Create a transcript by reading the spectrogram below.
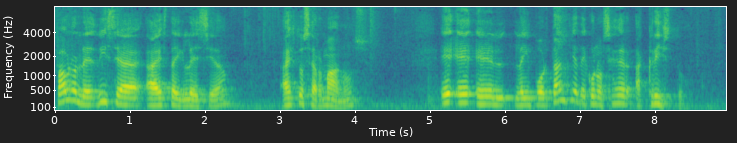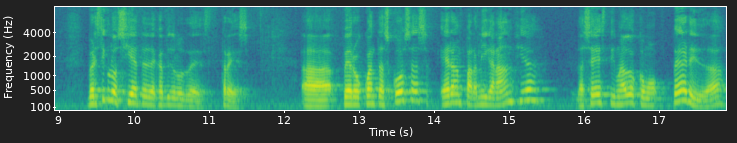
Pablo le dice a esta iglesia, a estos hermanos, eh, eh, la importancia de conocer a Cristo. Versículo 7 del capítulo 3. Ah, pero cuantas cosas eran para mi ganancia, las he estimado como pérdida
